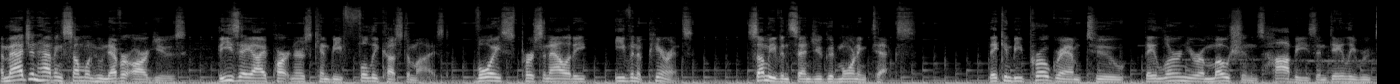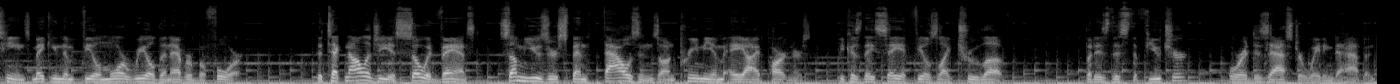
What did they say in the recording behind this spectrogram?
Imagine having someone who never argues. These AI partners can be fully customized. Voice, personality, even appearance. Some even send you good morning texts. They can be programmed to, they learn your emotions, hobbies, and daily routines, making them feel more real than ever before. The technology is so advanced, some users spend thousands on premium AI partners because they say it feels like true love. But is this the future, or a disaster waiting to happen?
